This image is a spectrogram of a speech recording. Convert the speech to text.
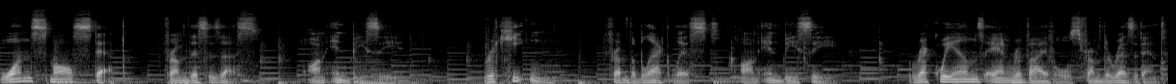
One Small Step from This Is Us on NBC, Rakitin from The Blacklist on NBC, Requiems and Revivals from The Resident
